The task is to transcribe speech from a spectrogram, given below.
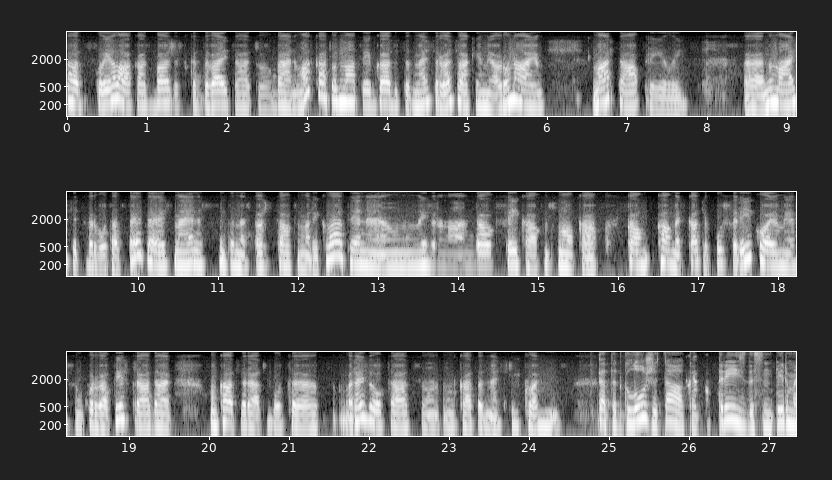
tādas lielākās bažas, kad vajadzētu bērnam atkārtot mācību gadu, tad mēs ar vecākiem jau runājam martā, aprīlī. Uh, nu, Mājas ir varbūt tāds pēdējais mēnesis, un tad mēs parasti saucam arī klātienē un izrunājam daudz sīkāk un smalkāk, kā, kā mēs katra puse rīkojamies un kur vēl piestrādājam, un kāds varētu būt uh, rezultāts un, un kā tad mēs rīkojamies. Tātad gluži tā, ka 31.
